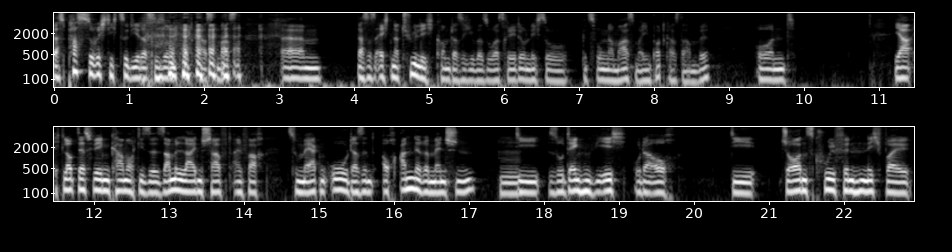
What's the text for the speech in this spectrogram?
Das passt so richtig zu dir, dass du so einen Podcast machst. ähm, dass es echt natürlich kommt, dass ich über sowas rede und nicht so gezwungenermaßen, weil ich einen Podcast haben will. Und ja, ich glaube, deswegen kam auch diese Sammelleidenschaft einfach zu merken, oh, da sind auch andere Menschen, die so denken wie ich oder auch die Jordans cool finden, nicht weil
